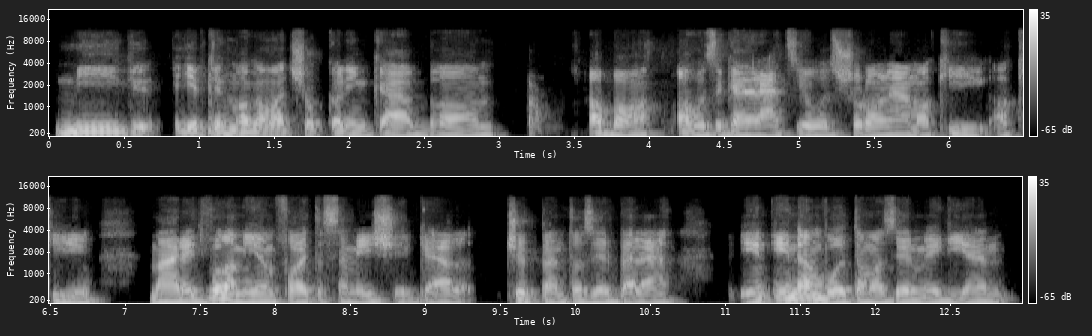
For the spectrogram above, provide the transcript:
míg egyébként magamat sokkal inkább a, abba, ahhoz a generációhoz sorolnám, aki, aki már egy valamilyen fajta személyiséggel csöppent azért bele. Én, én nem voltam azért még ilyen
